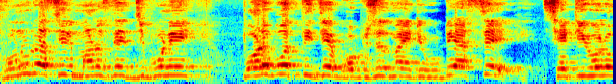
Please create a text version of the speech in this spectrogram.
ধনুরাশির মানুষদের জীবনে পরবর্তী যে ভবিষ্যৎবাণীটি উঠে আসছে, সেটি হলো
